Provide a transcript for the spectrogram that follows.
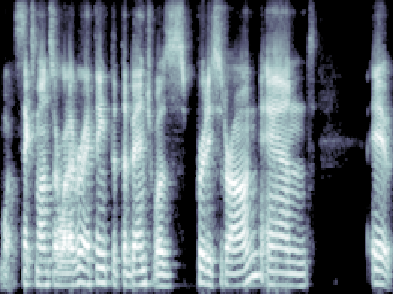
what six months or whatever, I think that the bench was pretty strong and it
